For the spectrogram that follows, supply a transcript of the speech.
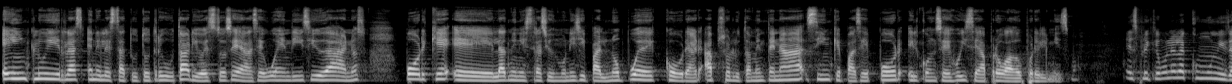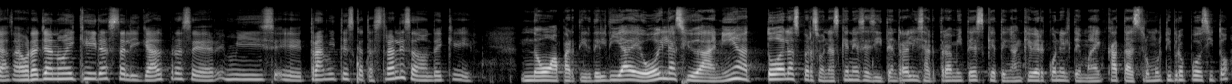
e incluirlas en el estatuto tributario. Esto se hace, Wendy y Ciudadanos, porque eh, la administración municipal no puede cobrar absolutamente nada sin que pase por el Consejo y sea aprobado por el mismo. Expliquémosle a la comunidad, ahora ya no hay que ir hasta Ligat para hacer mis eh, trámites catastrales, ¿a dónde hay que ir? No, a partir del día de hoy la ciudadanía, todas las personas que necesiten realizar trámites que tengan que ver con el tema de catastro multipropósito,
